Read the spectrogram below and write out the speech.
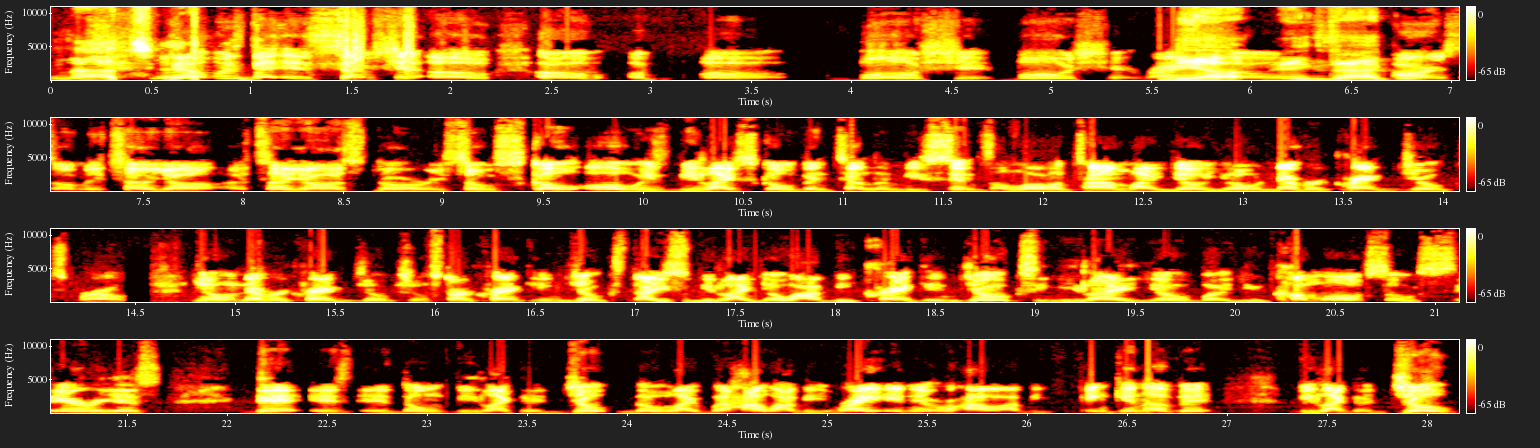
Nah, that was the inception of of of uh, bullshit, bullshit, right? Yep, So, exactly. all right, so let me tell y'all uh, tell y'all a story. So Sko always be like, Sko been telling me since a long time, like, yo, you don't never crack jokes, bro. You don't never crack jokes. You'll start cracking jokes. And I used to be like, yo, I be cracking jokes. He be like, yo, but you come off so serious that it, it don't be like a joke though. Like, but how I be writing it or how I be thinking of it be like a joke.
